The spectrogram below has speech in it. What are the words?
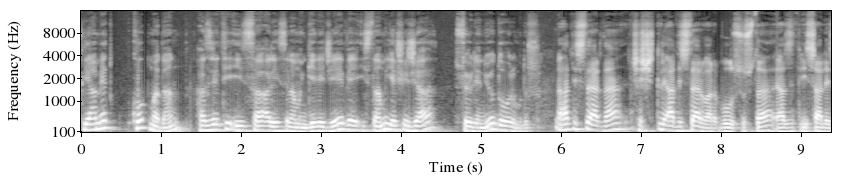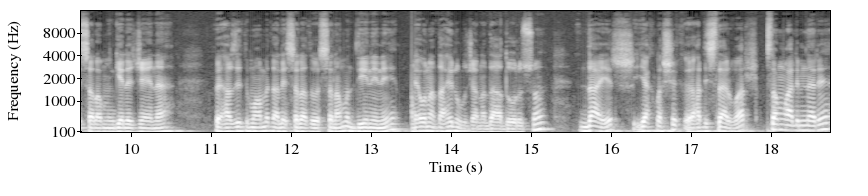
kıyamet kopmadan Hazreti İsa Aleyhisselam'ın geleceği ve İslam'ı yaşayacağı söyleniyor. Doğru mudur? Hadislerde çeşitli hadisler var bu hususta. Hz. İsa Aleyhisselam'ın geleceğine ve Hz. Muhammed Aleyhisselatü Vesselam'ın dinini ve ona dahil olacağına daha doğrusu dair yaklaşık e, hadisler var. İslam alimleri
